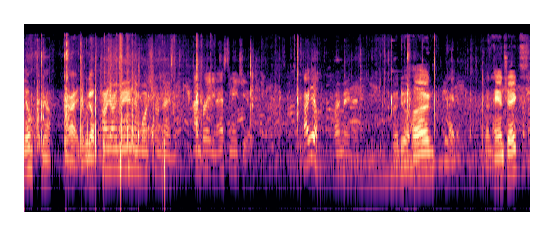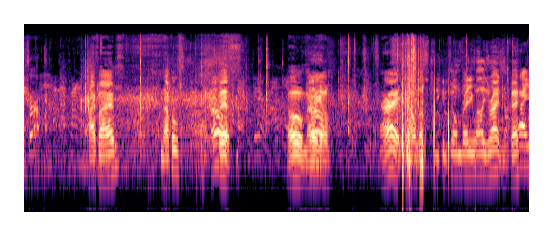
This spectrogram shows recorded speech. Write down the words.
You? Yeah. All right, here we go. Hi, I'm man, and what's your name? I'm Brady. Nice to meet you. How are you? I'm man. Go do a hug, Right. then handshakes, What's high fives, knuckles, Oh. fists. Oh, there we go. Oh. All right, now you can film Brady while he's riding, okay?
